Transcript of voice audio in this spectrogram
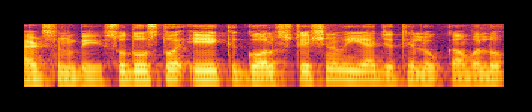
ਹੈਡਸਨ ਬੇ। ਸੋ ਦੋਸਤੋ, ਇਹ ਇੱਕ ਗੋਲਫ ਸਟੇਸ਼ਨ ਵੀ ਹੈ ਜਿੱਥੇ ਲੋਕਾਂ ਵੱਲੋਂ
